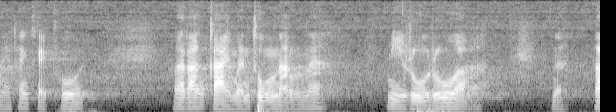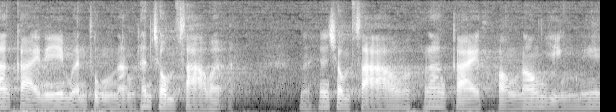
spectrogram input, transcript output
เนี่ยท่านเคยพูด ว่าร่างกายเหมือนถุงหนังนะ มีรูรั่วนะร่างกายนี้เหมือนถุงหนัง ท่านชมสาวอะท่านชมสาวร่างกายของน้องหญิงนี่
